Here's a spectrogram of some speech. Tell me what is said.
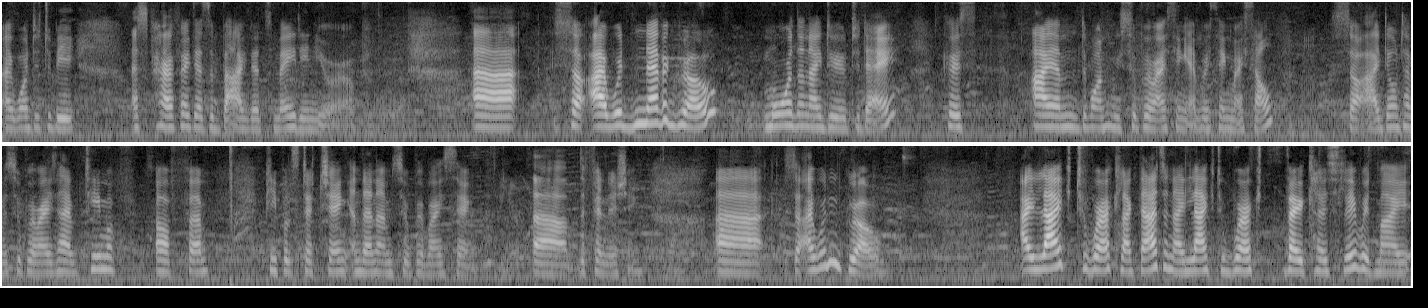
I want it to be as perfect as a bag that's made in Europe. Uh, so I would never grow more than I do today because I am the one who's supervising everything myself. So I don't have a supervisor. I have a team of, of um, people stitching and then I'm supervising uh, the finishing. Uh, so I wouldn't grow. I like to work like that, and I like to work very closely with my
